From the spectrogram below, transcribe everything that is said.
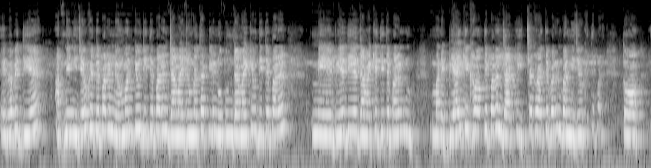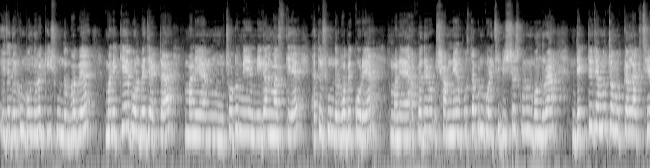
এইভাবে দিয়ে আপনি নিজেও খেতে পারেন, মেহমানকেও দিতে পারেন, জামাই জমরা থাকলে নতুন জামাইকেও দিতে পারেন। মেয়ে বিয়ে দিয়ে জামাইকে দিতে পারেন মানে বিয়াইকে খাওয়াতে পারেন, যাকে ইচ্ছা খাওয়াতে পারেন বা নিজেও খেতে পারেন। তো এই যে দেখুন বন্ধুরা কি সুন্দরভাবে মানে কে বলবে যে একটা মানে ছোট মৃগাল মাছকে এত সুন্দরভাবে করে মানে আপনাদের সামনে উপস্থাপন করেছি। বিশ্বাস করুন বন্ধুরা, দেখতে যেমন চমৎকার লাগছে,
